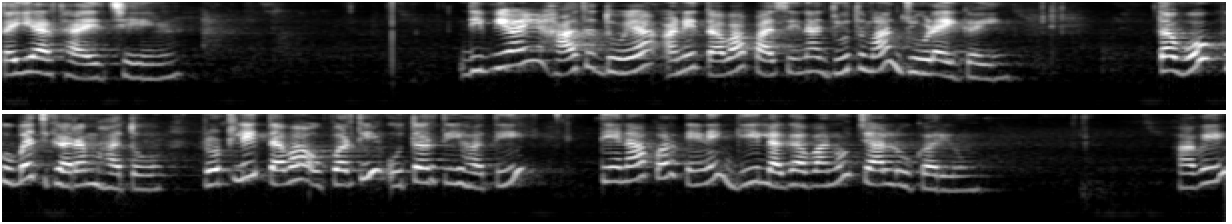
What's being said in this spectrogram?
તૈયાર થાય છે. દિવ્યાએ હાથ ધોયા અને તવા પાસેના જૂથમાં જોડાઈ ગઈ. તવો ખૂબ જ ગરમ હતો. રોટલી તવા ઉપરથી ઉતરતી હતી. તેના પર તેણે ઘી લગાવવાનું ચાલુ કર્યું. હવે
